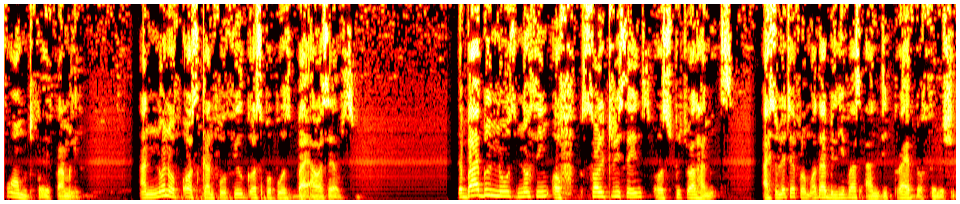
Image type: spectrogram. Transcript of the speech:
formed for a family and none of us can fulfill God's purpose by ourselves. The Bible knows nothing of solitary saints or spiritual hermits, isolated from other believers and deprived of fellowship.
